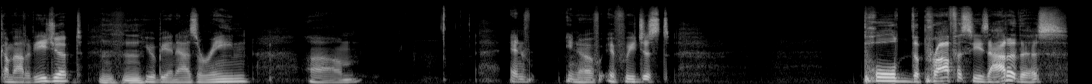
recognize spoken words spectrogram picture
come out of Egypt. Mm-hmm. He would be a Nazarene. Um, and you know, if, if we just pulled the prophecies out of this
